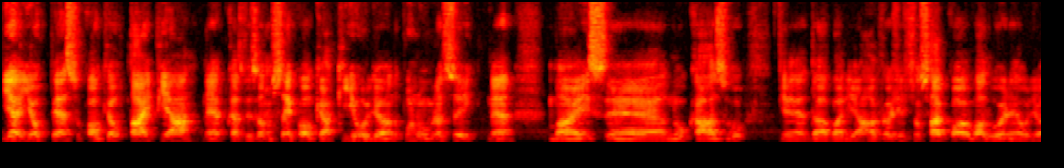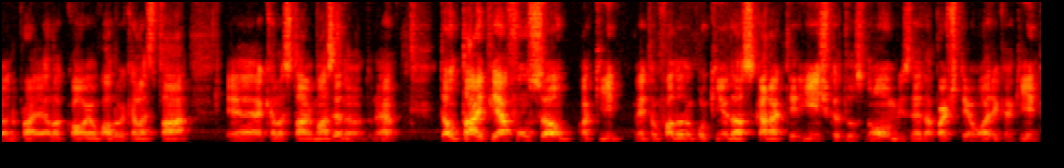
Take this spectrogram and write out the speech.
e aí eu peço qual que é o type A, né? Porque às vezes eu não sei qual que é aqui, olhando por número eu sei, né? Mas é, no caso é, da variável a gente não sabe qual é o valor, né? Olhando para ela, qual é o valor que ela está, é, que ela está armazenando, né? Então type é a função aqui, né? então falando um pouquinho das características, dos nomes, né? da parte teórica aqui.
